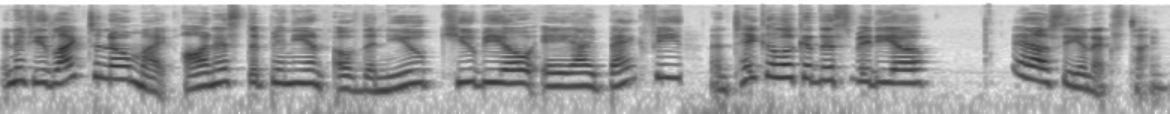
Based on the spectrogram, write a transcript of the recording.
And if you'd like to know my honest opinion of the new QBO AI bank feed, then take a look at this video and I'll see you next time.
